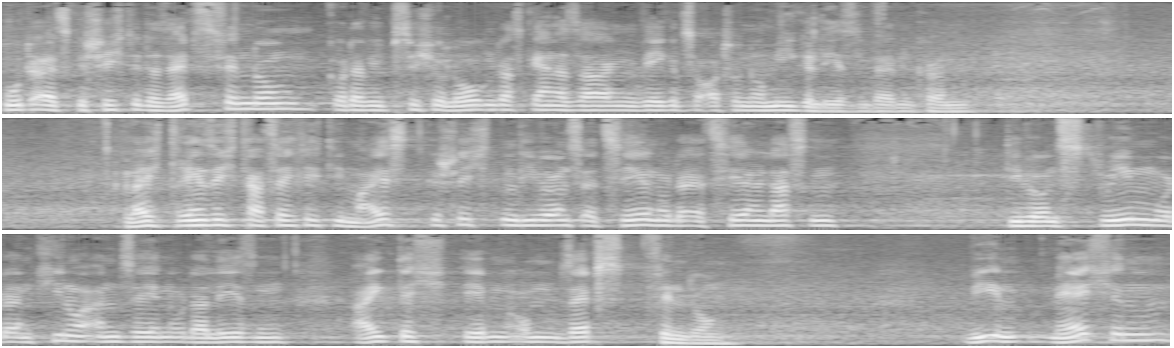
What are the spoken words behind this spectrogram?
gut als Geschichte der Selbstfindung oder wie Psychologen das gerne sagen, Wege zur Autonomie gelesen werden können. Vielleicht drehen sich tatsächlich die meisten Geschichten, die wir uns erzählen oder erzählen lassen, die wir uns streamen oder im Kino ansehen oder lesen, eigentlich eben um Selbstfindung. Wie im Märchen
